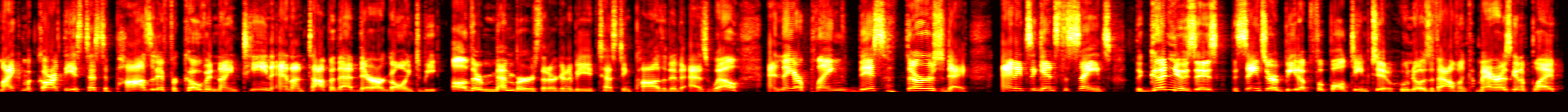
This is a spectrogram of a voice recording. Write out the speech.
Mike McCarthy has tested positive for COVID 19. And on top of that, there are going to be other members that are going to be testing positive as well. And they are playing this Thursday and it's against the Saints. The good news is the Saints are a beat up football team too. Who knows if Alvin Kamara is going to play?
